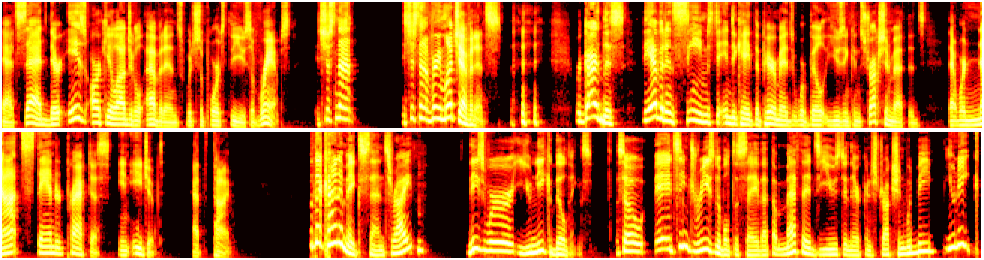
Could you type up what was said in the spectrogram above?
That said, there is archaeological evidence which supports the use of ramps. It's just not it's just not very much evidence. Regardless, the evidence seems to indicate the pyramids were built using construction methods that were not standard practice in Egypt at the time. But that kind of makes sense, right? These were unique buildings. So it seemed reasonable to say that the methods used in their construction would be unique.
